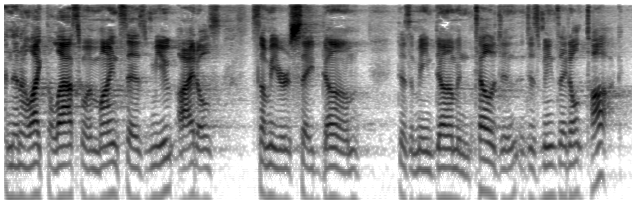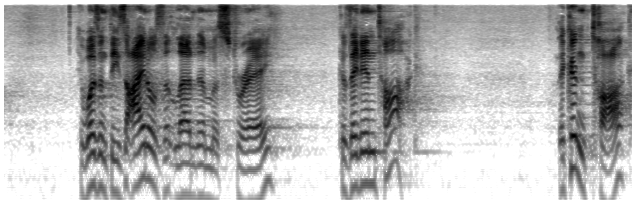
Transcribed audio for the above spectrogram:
And then I like the last one. Mine says mute idols. Some of yours say dumb. Doesn't mean dumb and intelligent, it just means they don't talk. It wasn't these idols that led them astray because they didn't talk. They couldn't talk,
